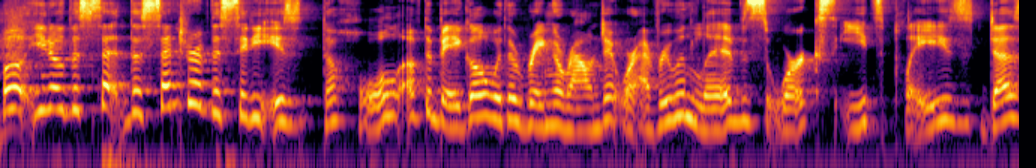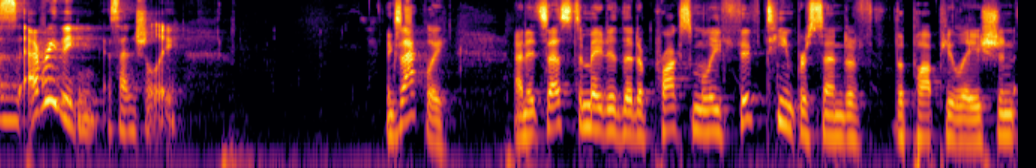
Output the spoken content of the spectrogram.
Well, you know, the the center of the city is the whole of the bagel with a ring around it, where everyone lives, works, eats, plays, does everything essentially. Exactly. And it's estimated that approximately 15% of the population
